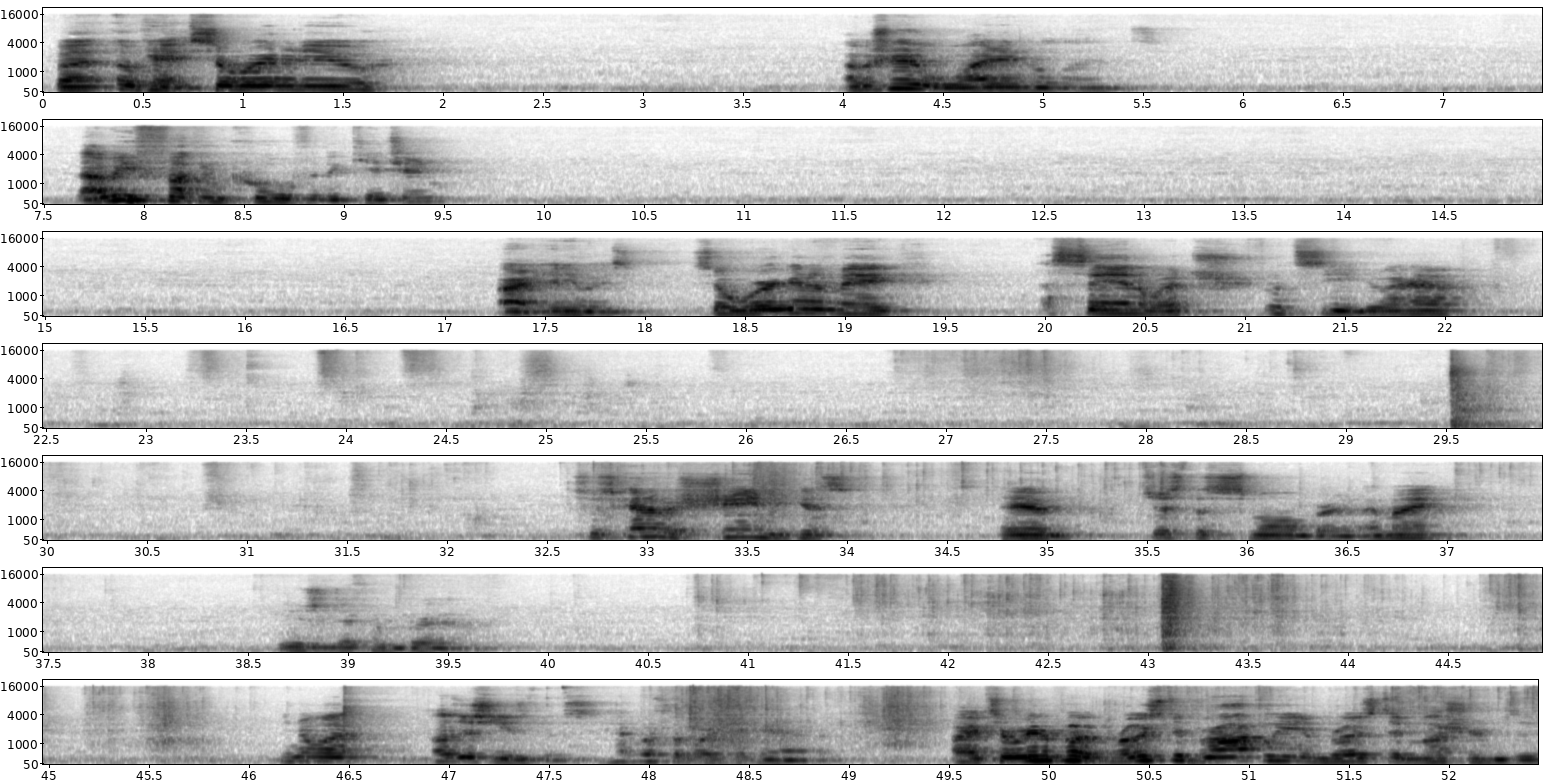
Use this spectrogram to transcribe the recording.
But okay, so we're gonna do. I wish I had a wide angle lens. That would be fucking cool for the kitchen. Alright, anyways. So we're gonna make a sandwich. Let's see, do I have So it's kind of a shame because they have just the small bread. I might use a different bread. You know what? I'll just use this. What's the worst that can happen? Alright, so we're to put roasted broccoli and roasted mushrooms in.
